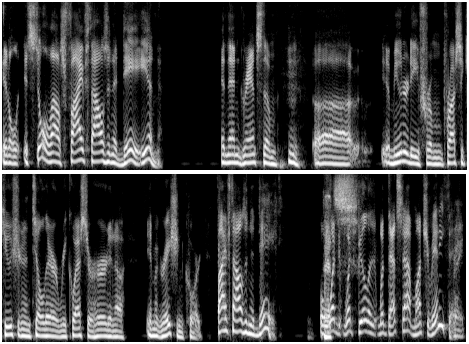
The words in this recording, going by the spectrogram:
it'll it still allows five thousand a day in, and then grants them Hmm. uh, immunity from prosecution until their requests are heard in a immigration court. Five thousand a day. Well, what what bill is what? That's not much of anything. Right.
